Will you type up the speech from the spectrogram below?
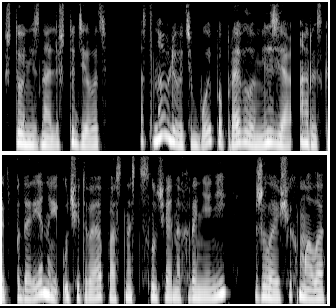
что не знали, что делать. Останавливать бой по правилам нельзя, а рыскать под ареной, учитывая опасность случайных ранений, желающих мало.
